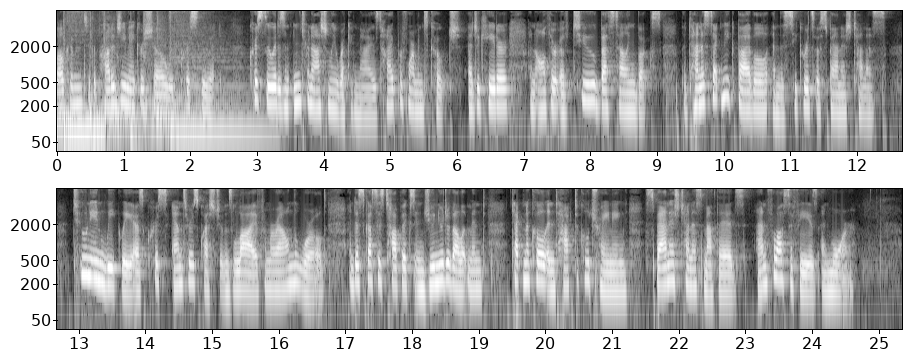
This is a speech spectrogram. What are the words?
Welcome to the Prodigy Maker Show with Chris Lewitt. Chris Lewitt is an internationally recognized high performance coach, educator, and author of two best selling books The Tennis Technique Bible and The Secrets of Spanish Tennis. Tune in weekly as Chris answers questions live from around the world and discusses topics in junior development, technical and tactical training, Spanish tennis methods, and philosophies, and more.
